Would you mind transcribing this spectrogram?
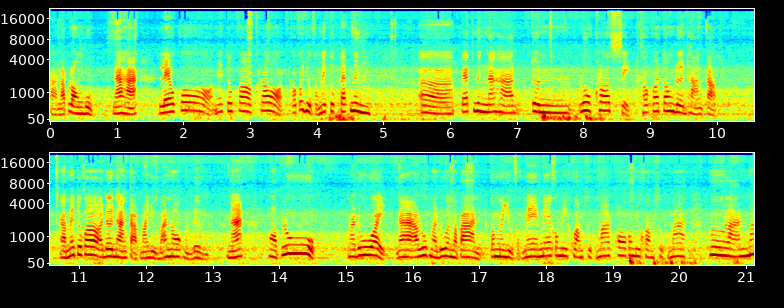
อรับรองบุตร นะคะ แล้วก็แม่ตุ๊กก็คลอดเขาก็อยู่กับแม่ตุ๊กแป๊บหนึ่งแป๊บหนึ่งนะคะ จนลูกคลอดเสร็จเขาก็ต้องเดินทางกลับแม่ตุ๊กก็เดินทางกลับมาอยู่บ้านนอกเหมือนเดิมนะหอบลูกมาด้วยนะคะเอาลูกมาด้วยมาบ้าน ก็มาอยู่กับแม่แม่ก็มีความสุขมากพ่อก็มีความสุขมากเฮอหลานม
